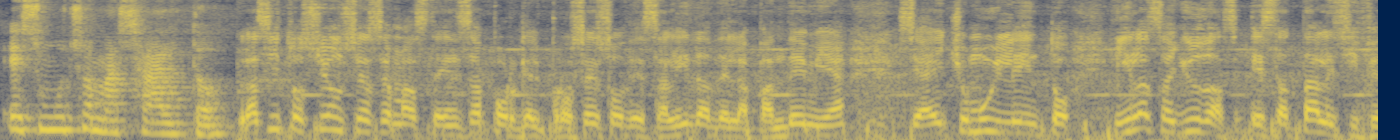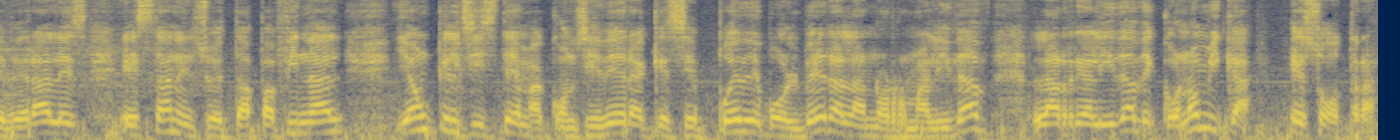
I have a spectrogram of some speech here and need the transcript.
es mucho más alto. La situación se hace más tensa porque el proceso de salida de la pandemia se ha hecho muy lento y las ayudas estatales y federales están en su etapa final y aunque el sistema considera que se puede volver a la normalidad, la realidad económica es otra.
